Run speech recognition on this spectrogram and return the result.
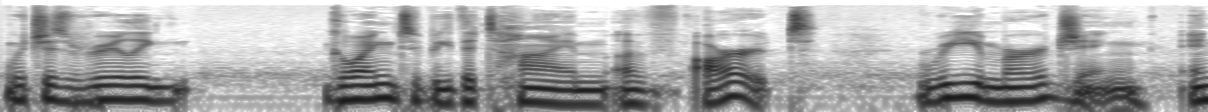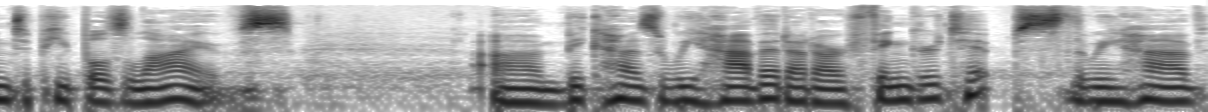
which is really going to be the time of art re-emerging into people's lives um, because we have it at our fingertips. We have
